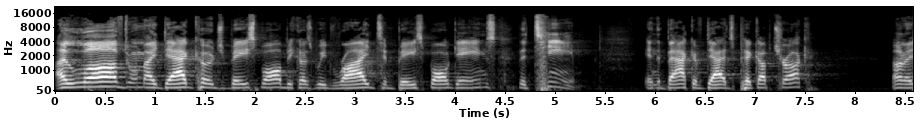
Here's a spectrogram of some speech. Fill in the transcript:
I loved when my dad coached baseball because we'd ride to baseball games. The team in the back of dad's pickup truck Know,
